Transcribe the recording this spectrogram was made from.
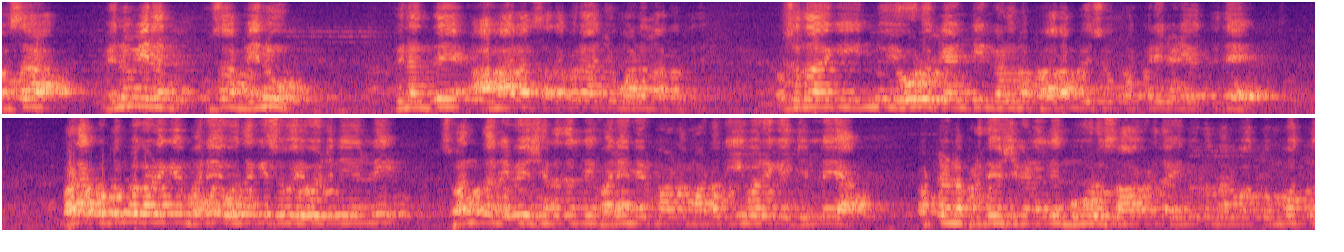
ಹೊಸ ಮೆನುವಿನ ಹೊಸ ಮೆನು ವಿನಂತೆ ಆಹಾರ ಸರಬರಾಜು ಮಾಡಲಾಗುತ್ತದೆ. ಹೊಸದಾಗಿ ಇನ್ನೂ ಏಳು ಕ್ಯಾಂಟೀನ್ಗಳನ್ನು ಪ್ರಾರಂಭಿಸುವ ಪ್ರಕ್ರಿಯೆ ನಡೆಯುತ್ತಿದೆ. ಬಡ ಕುಟುಂಬಗಳಿಗೆ ಮನೆ ಒದಗಿಸುವ ಯೋಜನೆಯಲ್ಲಿ ಸ್ವಂತ ನಿವೇಶನದಲ್ಲಿ ಮನೆ ನಿರ್ಮಾಣ ಮಾಡಲು ಈವರೆಗೆ ಜಿಲ್ಲೆಯ ಪಟ್ಟಣ ಪ್ರದೇಶಗಳಲ್ಲಿ ಮೂರು ಸಾವಿರದ ಐನೂರ ನಲವತ್ತೊಂಬತ್ತು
